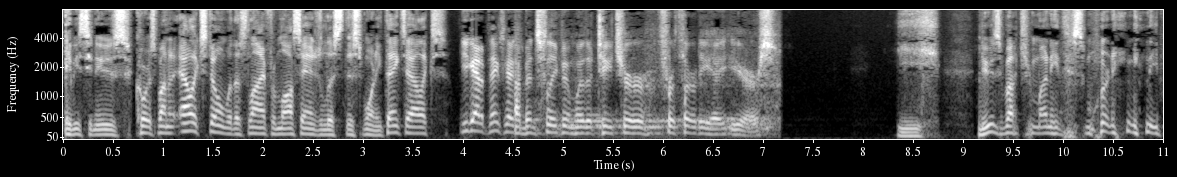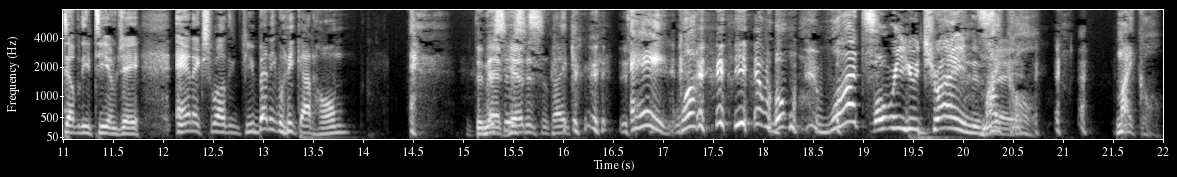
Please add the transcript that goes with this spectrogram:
ABC News correspondent Alex Stone with us live from Los Angeles this morning. Thanks, Alex. You got it. Thanks, guys. I've been sleeping with a teacher for 38 years. Eeh. News about your money this morning in the WTMJ annex. Well, you bet he when he got home? Did that Mrs. hit? is like, hey, what? what? What were you trying to say? Michael, Michael,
